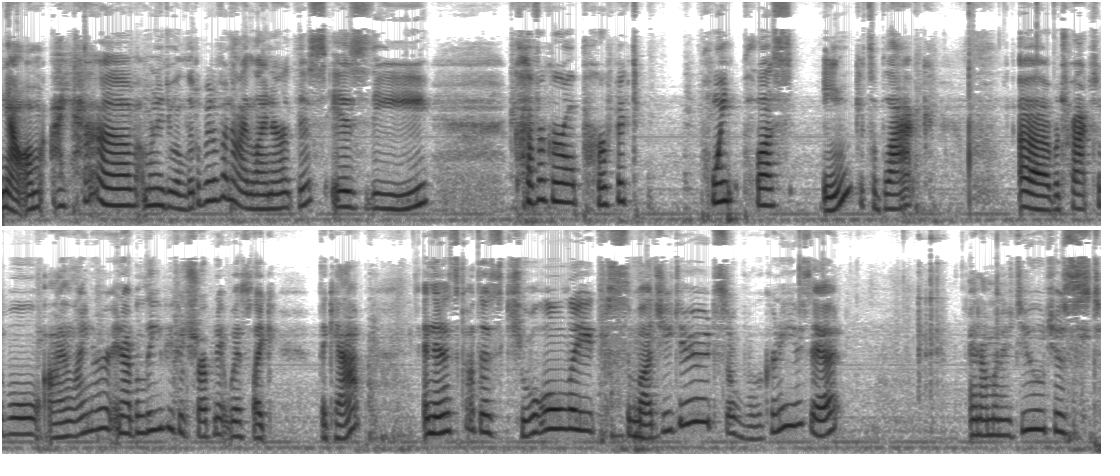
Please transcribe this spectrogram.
Now, um, I have, I'm going to do a little bit of an eyeliner. This is the CoverGirl Perfect Point Plus Ink. It's a black uh, retractable eyeliner, and I believe you could sharpen it with, like, the cap. And then it's got this cute little, like, smudgy dude, so we're going to use it. And I'm going to do just,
